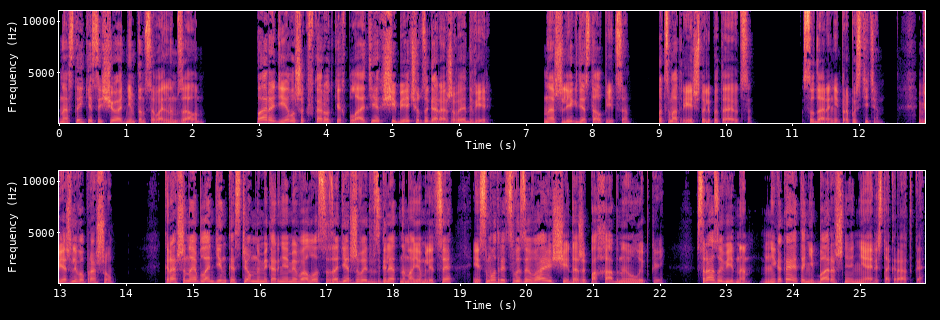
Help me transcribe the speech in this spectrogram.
на стыке с еще одним танцевальным залом. Пара девушек в коротких платьях щебечут, загораживая дверь. Нашли, где столпиться. Подсмотреть, что ли, пытаются. Сударыни, пропустите. Вежливо прошу. Крашеная блондинка с темными корнями волос задерживает взгляд на моем лице и смотрит с вызывающей, даже похабной улыбкой. Сразу видно, никакая это не барышня, не аристократка.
